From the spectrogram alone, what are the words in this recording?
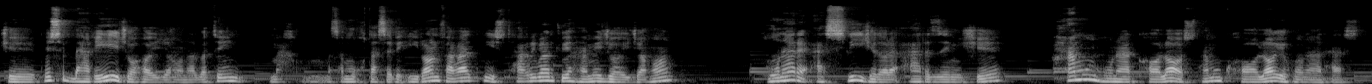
که مثل بقیه جاهای جهان البته این مخ... مثلا مختص به ایران فقط نیست تقریبا توی همه جای جهان هنر اصلی که داره عرضه میشه همون هنر کالاست همون کالای هنر هست.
